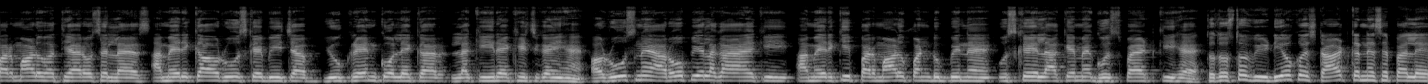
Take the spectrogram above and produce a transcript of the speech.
परमाणु हथियारों से लैस अमेरिका और रूस के बीच अब यूक्रेन को लेकर लकीरें खींच गई हैं और रूस ने आरोप ये लगाया है कि अमेरिकी परमाणु पनडुब्बी ने उसके इलाके में घुसपैठ की है। तो दोस्तों, वीडियो को स्टार्ट करने से पहले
